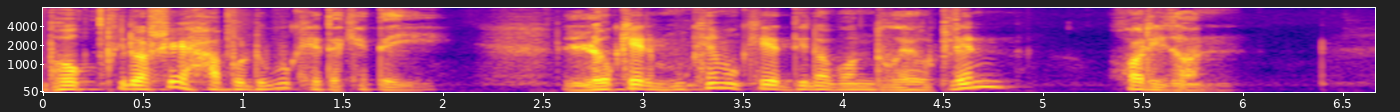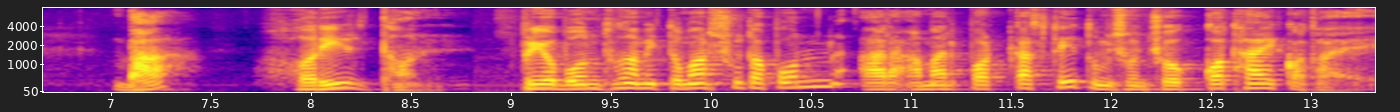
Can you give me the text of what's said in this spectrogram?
ভক্তিরসে হাবুডুবু খেতে খেতেই। লোকের মুখে মুখে দীনবন্ধু হয়ে উঠলেন হরিধন বা হরির ধন প্রিয় বন্ধু, আমি তোমার সুতপন আর আমার পডকাস্টে তুমি শুনছো কথায় কথায়।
